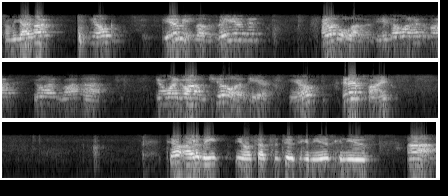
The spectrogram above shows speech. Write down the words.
Some of you guys are, you know, meat lovers. Maybe you're just. You don't want to have to buy, you don't have to buy, uh, you don't want to go out and kill a deer, you know? And that's fine. Tell other meat, you know, substitutes you can use. You can use, uh,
